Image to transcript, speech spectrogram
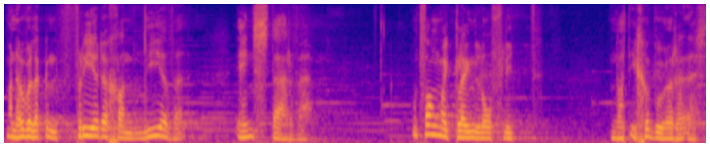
Maar nou wil ek in vrede gaan lewe en sterwe. Ontvang my klein loflied omdat U gebore is,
